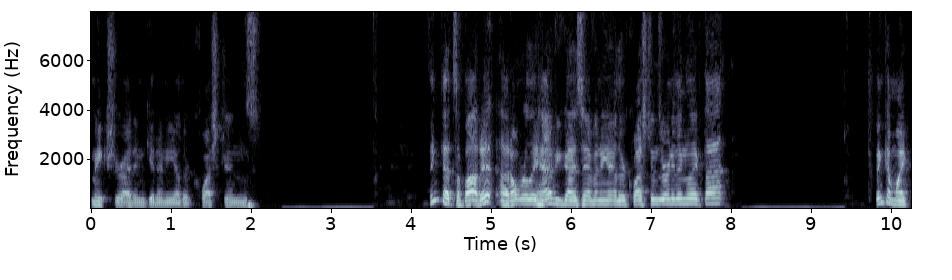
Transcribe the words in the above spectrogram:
make sure I didn't get any other questions. I think that's about it. I don't really have. You guys have any other questions or anything like that? I think I might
